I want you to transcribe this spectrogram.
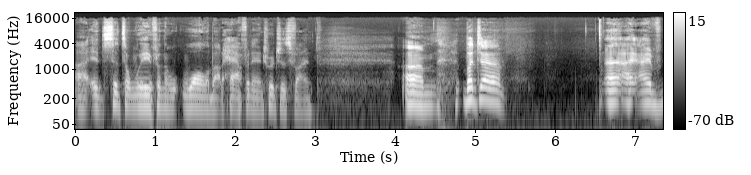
it sits away from the wall about half an inch, which is fine. Um, but uh, I, have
